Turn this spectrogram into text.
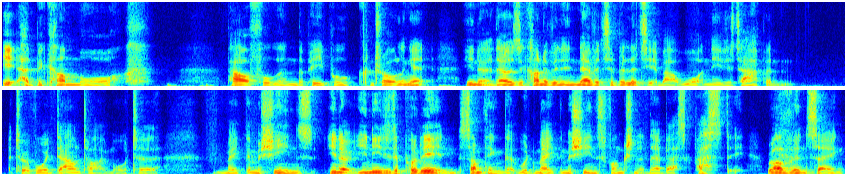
it had become more powerful than the people controlling it. You know, there was a kind of an inevitability about what needed to happen to avoid downtime or to make the machines, you know, you needed to put in something that would make the machines function at their best capacity rather than saying,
